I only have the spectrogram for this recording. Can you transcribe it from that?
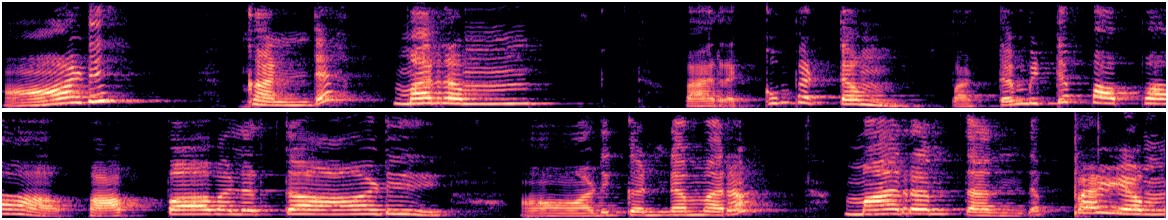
ஆடு கண்ட மரம். பறக்கும் பட்டம். பட்டம் விட்ட பாப்பா. பாப்பா வளர்த்த ஆடு. ஆடு கண்ட மரம். மரம் தந்த பழம்.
